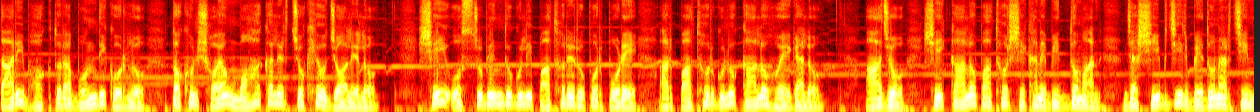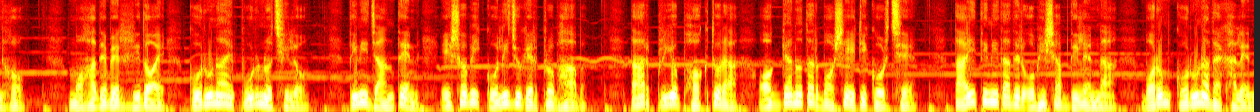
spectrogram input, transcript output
তারই ভক্তরা বন্দি করল, তখন স্বয়ং মহাকালের চোখেও জল এলো। সেই অশ্রুবিন্দুগুলি পাথরের ওপর পড়ে আর পাথরগুলো কালো হয়ে গেল। আজও সেই কালো পাথর সেখানে বিদ্যমান, যা শিবজির বেদনার চিহ্ন। মহাদেবের হৃদয় করুণায় পূর্ণ ছিল। তিনি জানতেন, এসবই কলিযুগের প্রভাব। তার প্রিয় ভক্তরা অজ্ঞানতার বশে এটি করছে। তাই তিনি তাদের অভিশাপ দিলেন না, বরং করুণা দেখালেন।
